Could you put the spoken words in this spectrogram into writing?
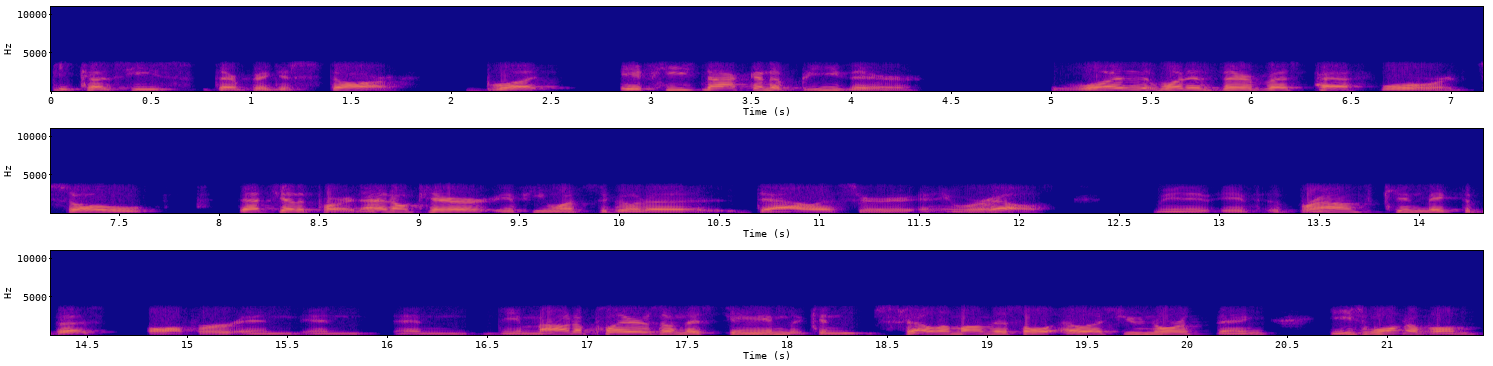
because he's their biggest star. But if he's not going to be there, what what is their best path forward? So that's the other part. I don't care if he wants to go to Dallas or anywhere else. I mean, if, the Browns can make the best offer and and and the amount of players on this team that can sell him on this whole LSU North thing, he's one of them.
